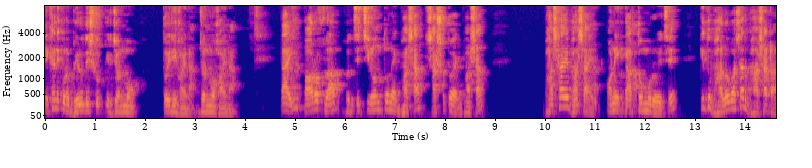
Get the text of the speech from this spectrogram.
এখানে কোনো বিরোধী শক্তির জন্ম তৈরি হয় না, জন্ম হয় না। তাই পাওয়ার অফ লাভ হচ্ছে চিরন্তন এক ভাষা, শাশ্বত এক ভাষা। ভাষায় ভাষায় অনেক তারতম্য রয়েছে, কিন্তু ভালোবাসার ভাষাটা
